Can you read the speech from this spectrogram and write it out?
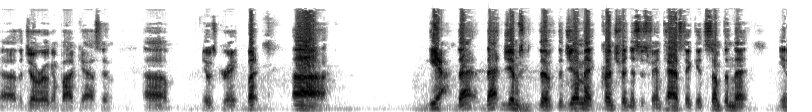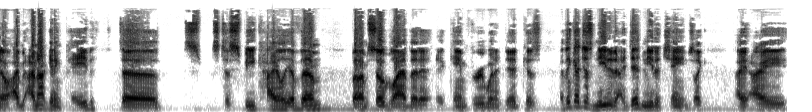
uh, the Joe Rogan podcast, and um, it was great. But uh, yeah, that that gym's the the gym at Crunch Fitness is fantastic. It's something that you know I'm, I'm not getting paid to to speak highly of them, but I'm so glad that it, it came through when it did because I think I just needed, I did need a change. Like I, I,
